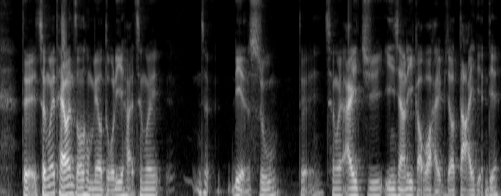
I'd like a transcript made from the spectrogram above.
对，成为台湾总统没有多厉害，成为这脸书，对，成为 IG 影响力搞不好还比较大一点点。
